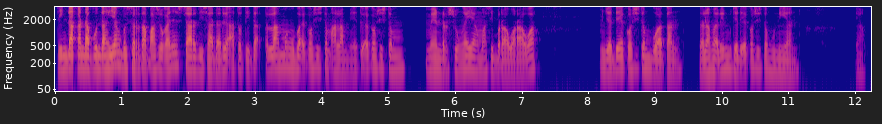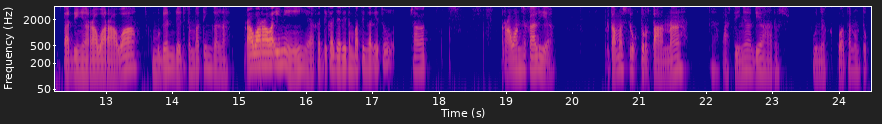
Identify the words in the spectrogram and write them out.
Tindakan Dapun Tahyang beserta pasukannya secara disadari atau tidak telah mengubah ekosistem alam yaitu ekosistem meander sungai yang masih berawa-rawa menjadi ekosistem buatan. Dalam hal ini menjadi ekosistem hunian ya tadinya rawa-rawa kemudian jadi tempat tinggal. Nah rawa-rawa ini ya ketika jadi tempat tinggal itu sangat rawan sekali ya. Pertama struktur tanah ya, pastinya dia harus punya kekuatan untuk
